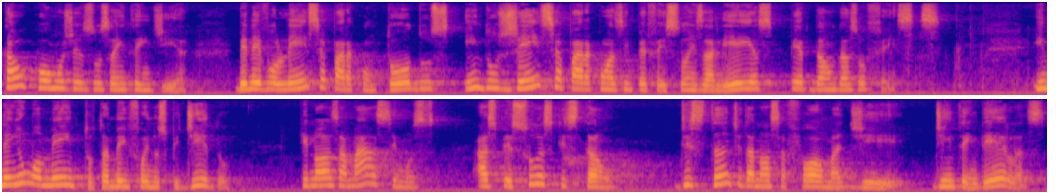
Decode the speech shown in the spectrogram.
tal como Jesus a entendia? Benevolência para com todos, indulgência para com as imperfeições alheias, perdão das ofensas. Em nenhum momento também foi nos pedido que nós amássemos as pessoas que estão distante da nossa forma de, de entendê-las,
